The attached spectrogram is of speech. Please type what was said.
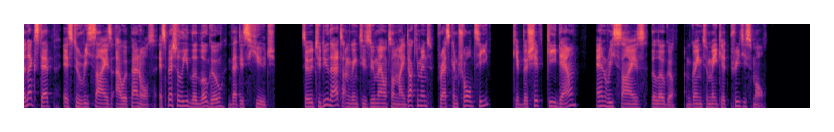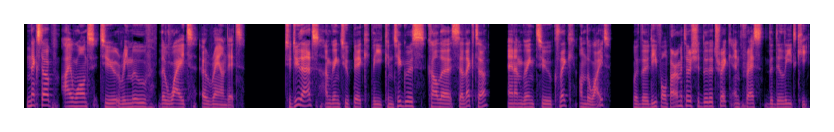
The next step is to resize our panels, especially the logo that is huge. So to do that, I'm going to zoom out on my document, press Ctrl T, keep the Shift key down, and resize the logo. I'm going to make it pretty small. Next up, I want to remove the white around it. To do that, I'm going to pick the contiguous color selector and I'm going to click on the white with the default parameter should do the trick and press the delete key.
